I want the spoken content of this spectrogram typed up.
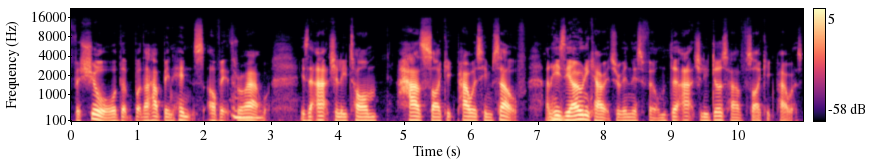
for sure, that but there have been hints of it throughout, is that actually Tom has psychic powers himself, and he's the only character in this film that actually does have psychic powers.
